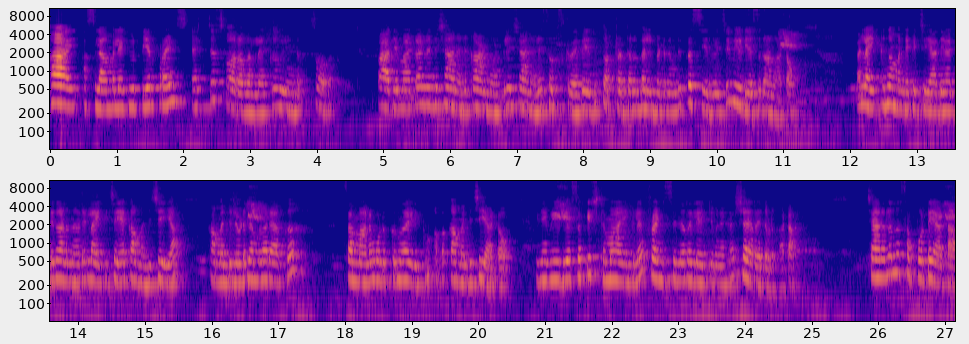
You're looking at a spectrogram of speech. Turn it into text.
ഹായ് അസ്സാം വലൈക്കും dear friends H S four അവറിലേക്ക് വീണ്ടും സ്വാഗതം. അപ്പോൾ ആദ്യമായിട്ടാണ് എന്റെ ചാനൽ കാണുന്നതെങ്കിൽ ചാനൽ സബ്സ്ക്രൈബ് ചെയ്ത് തൊട്ടടുത്തുള്ള ബെൽ ബട്ടൺ കൂടി പ്രസ് ചെയ്ത് വെച്ച് വീഡിയോസ് കാണാം കേട്ടോ അപ്പോൾ ലൈക്ക് കമന്റൊക്കെ ചെയ്യുക. ആദ്യമായിട്ട് കാണുന്നവരെ ലൈക്ക് ചെയ്യുക കമന്റ് ചെയ്യുക. കമന്റിലൂടെ നമ്മൾ ഒരാൾക്ക് സമ്മാനം കൊടുക്കുന്നതായിരിക്കും. അപ്പോൾ കമന്റ് ചെയ്യാം കേട്ടോ പിന്നെ വീഡിയോസൊക്കെ ഇഷ്ടമായെങ്കിൽ ഫ്രണ്ട്സിന് റിലേറ്റീവിനൊക്കെ ഷെയർ ചെയ്ത് കൊടുക്കാം കേട്ടോ ചാനലൊന്ന് സപ്പോർട്ട് ചെയ്യാം കേട്ടോ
